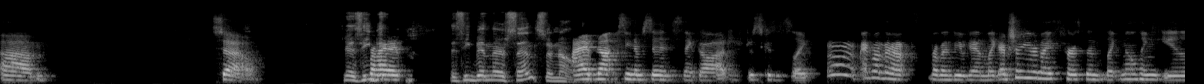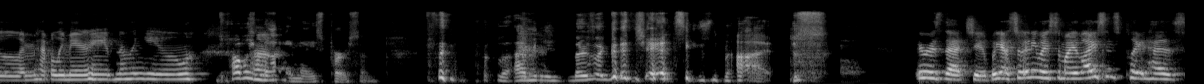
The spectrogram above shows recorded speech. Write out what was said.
Um. So Has he Brian, been, has he been there since or no? I have not seen him since. Thank God. Just because it's like mm, I'd rather not run into you again. Like I'm sure you're a nice person. Like no, thank you. I'm happily married. No, thank you. He's probably uh, not a nice person. I mean, there's a good chance he's not. There is that too. But yeah, so anyway, so my license plate has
